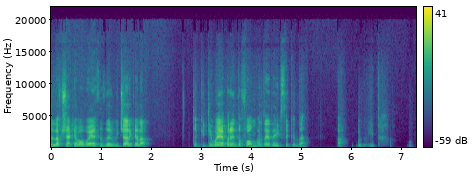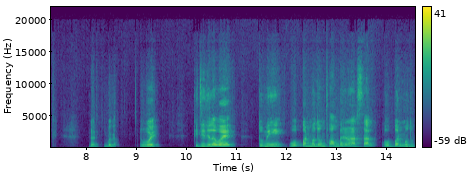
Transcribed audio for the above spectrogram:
तर लक्षात ठेवा वयाचा जर विचार केला तर किती वयापर्यंत फॉर्म भरता येतं? एक सेकंद हा. बघा इथं. ओके. डन बघा वय. किती दिलं वय? तुम्ही ओपन मधून फॉर्म भरणार असाल ओपन मधून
